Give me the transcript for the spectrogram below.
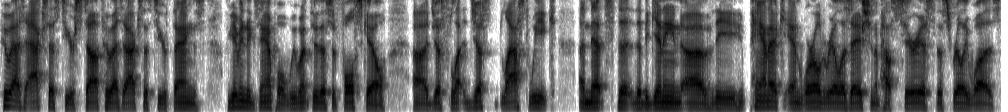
who has access to your stuff who has access to your things. I'll give you an example. We went through this at full scale uh, just just last week amidst the the beginning of the panic and world realization of how serious this really was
